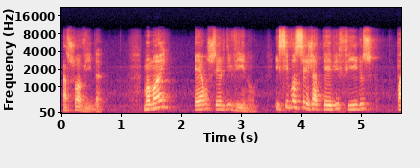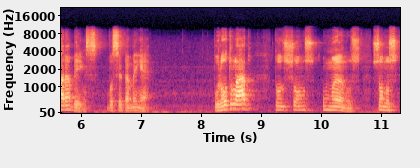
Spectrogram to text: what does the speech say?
a sua vida. Mamãe é um ser divino. E se você já teve filhos, parabéns, você também é. Por outro lado, todos somos humanos, somos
